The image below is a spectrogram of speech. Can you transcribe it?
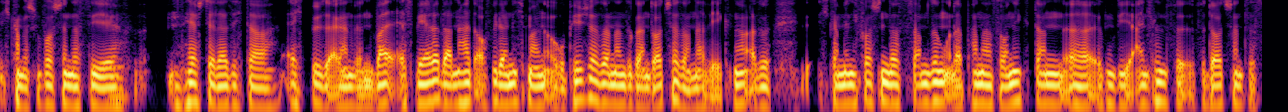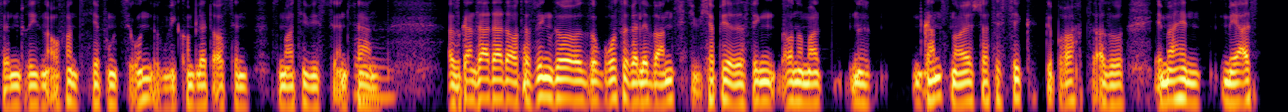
ich kann mir schon vorstellen, dass die Hersteller sich da echt böse ärgern würden, weil es wäre dann halt auch wieder nicht mal ein europäischer, sondern sogar ein deutscher Sonderweg. Ne? Also ich kann mir nicht vorstellen, dass Samsung oder Panasonic dann äh, irgendwie einzeln für, für Deutschland, das wäre ein Riesenaufwand, hier Funktionen irgendwie komplett aus den Smart TVs zu entfernen. Mhm. Also ganz halt hat auch deswegen so, so große Relevanz. Ich, habe hier deswegen auch nochmal eine ganz neue Statistik gebracht. Also immerhin mehr als,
